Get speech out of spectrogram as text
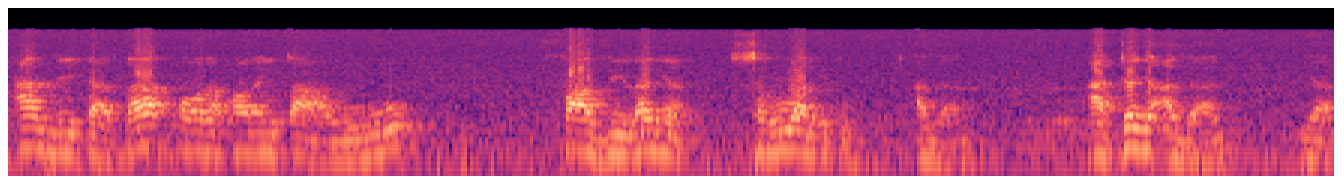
Andai kata orang-orang yang tahu fadilahnya seruan itu. Azan, adanya azan, ya.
